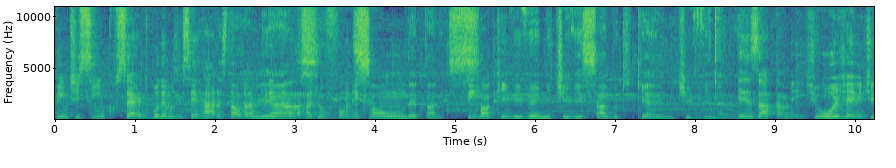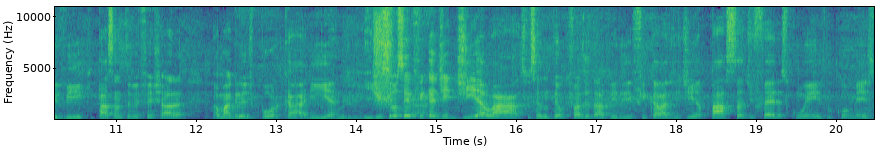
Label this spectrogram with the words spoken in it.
25, certo? Podemos encerrar esta obra-prima radiofônica? Só um detalhe Sim. só quem viveu MTV sabe o que era MTV, né? Exatamente. Hoje a MTV que passa na TV fechada é uma grande porcaria. lixo, e se você cara. fica de dia lá, se você não tem o que fazer da vida e fica lá de dia, passa de férias com o ex do começo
